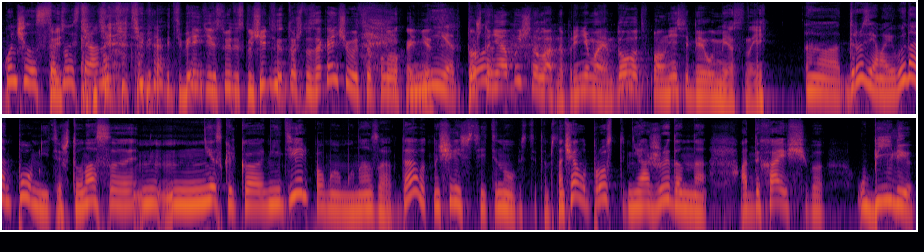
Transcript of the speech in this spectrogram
кончилось с То одной есть стороны... тебя, тебя интересует исключительно то, что заканчивается плохо? Нет. Нет, То, то- что необычно, ладно, принимаем. Довод вполне себе уместный. А, Друзья мои, вы, наверное, помните, что у нас э, несколько недель, по-моему, назад, да, вот начались все эти новости. Там сначала просто неожиданно отдыхающего убили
